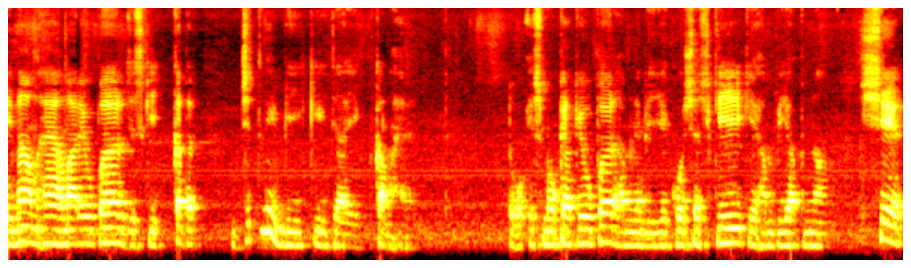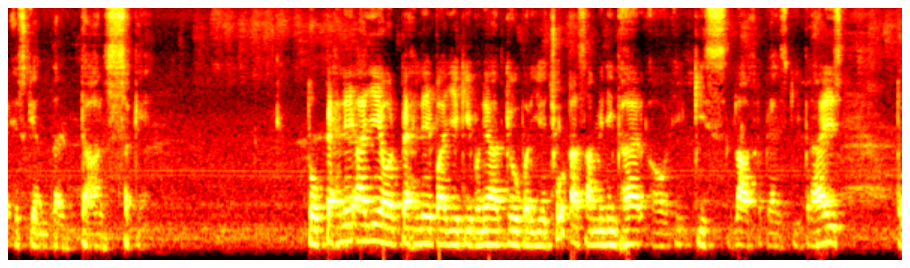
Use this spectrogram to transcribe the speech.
इनाम है हमारे ऊपर जिसकी कदर जितनी भी की जाए कम है। तो इस मौके के ऊपर हमने भी ये कोशिश की कि हम भी अपना शेर इसके अंदर डाल सकें। तो पहले आइए और पहले पाइए की बुनियाद के ऊपर ये छोटा सा मिनी घर और 21 लाख रुपया इसकी प्राइस। तो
